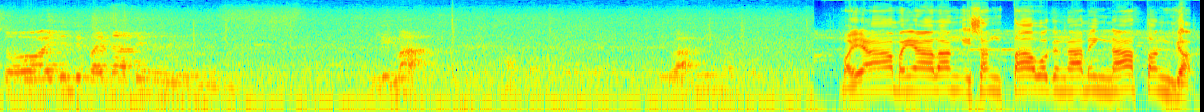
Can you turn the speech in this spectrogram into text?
So, identify natin lima. Di ba? Maya-maya lang isang tawag ang aming natanggap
